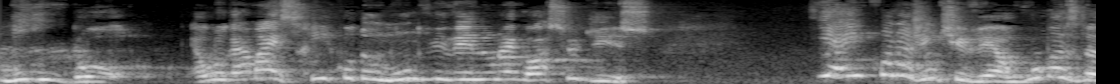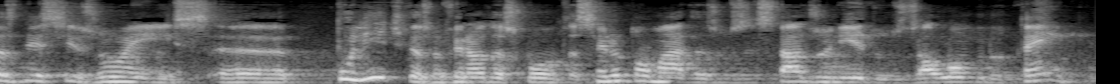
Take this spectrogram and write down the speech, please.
Do mundo. É o lugar mais rico do mundo vivendo um negócio disso. E aí, quando a gente vê algumas das decisões uh, políticas, no final das contas, sendo tomadas nos Estados Unidos ao longo do tempo,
